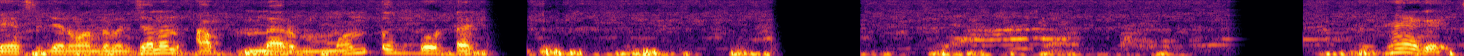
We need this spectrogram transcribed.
মেসেজের মাধ্যমে জানান আপনার মন্তব্যটা কি। হ্যাঁ গাইজ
